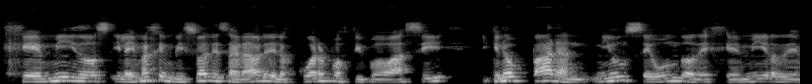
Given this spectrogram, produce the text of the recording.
gemidos y la imagen visual desagradable de los cuerpos tipo así y que no paran ni un segundo de gemir, de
